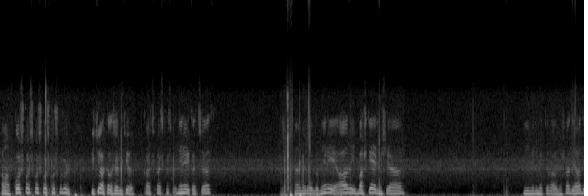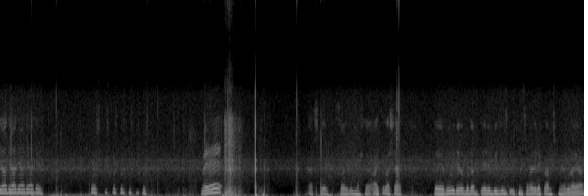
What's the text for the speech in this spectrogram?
Tamam. Koş koş koş koş koş koş. Bitiyor arkadaşlar bitiyor. Kaç kaç kaç. Nereye kaçacağız? Mermi doldu. Nereye? Abi başka yermiş ya. 1 milimetre varmış. Hadi hadi hadi hadi hadi hadi. Koş koş koş koş koş koş. Ve kaçtı soygun başladı. Arkadaşlar e, bu videoda burada bitirelim. Bildiğiniz gibi ikinci seferde reklam çıkmıyor buraya.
